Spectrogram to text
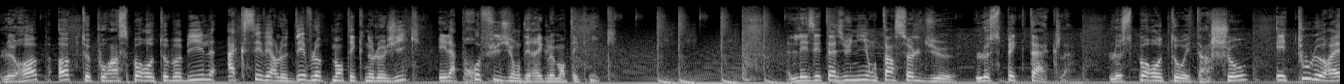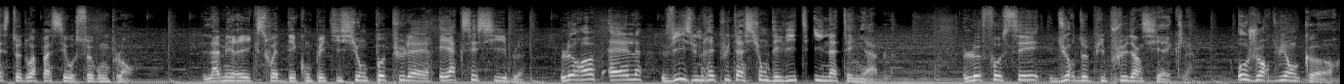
L'Europe opte pour un sport automobile axé vers le développement technologique et la profusion des règlements techniques. Les États-Unis ont un seul dieu, le spectacle. Le sport auto est un show et tout le reste doit passer au second plan. L'Amérique souhaite des compétitions populaires et accessibles. L'Europe, elle, vise une réputation d'élite inatteignable. Le fossé dure depuis plus d'un siècle. Aujourd'hui encore,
